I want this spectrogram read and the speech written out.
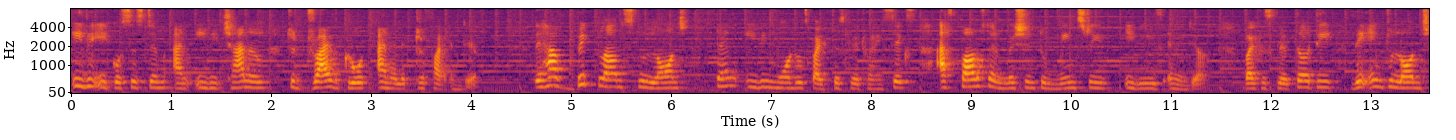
EV ecosystem, and EV channel to drive growth and electrify India. They have big plans to launch 10 EV models by fiscal year 26 as part of their mission to mainstream EVs in India. By fiscal year 30, they aim to launch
